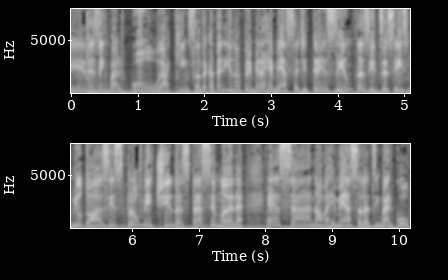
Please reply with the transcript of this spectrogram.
E desembarcou aqui em Santa Catarina a primeira remessa de 316 mil doses prometidas para a semana. Essa nova remessa ela desembarcou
